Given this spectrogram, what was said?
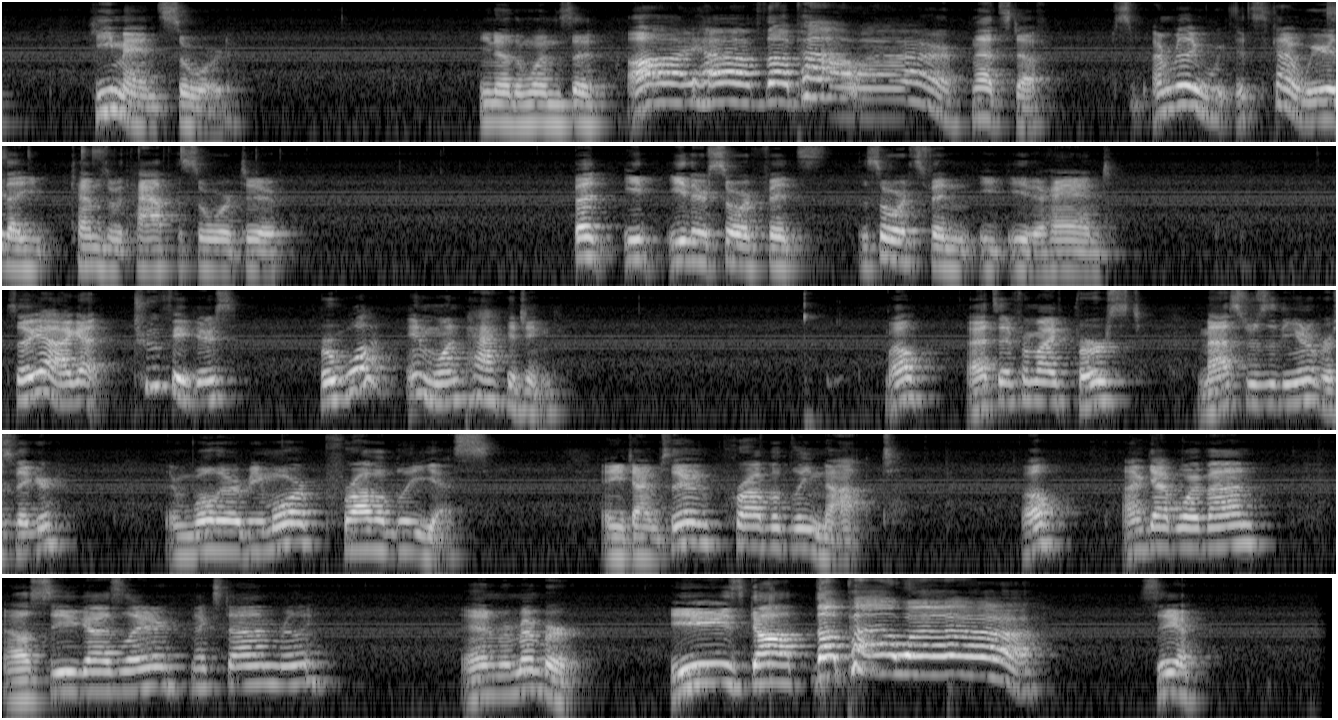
He-Man's sword. You know the ones that I have the power that stuff. I'm really. It's kind of weird that he comes with half the sword too. But e either sword fits. The swords fit in e either hand. So yeah, I got two figures for what in one packaging. Well, that's it for my first Masters of the Universe figure. And will there be more? Probably yes. Anytime soon? Probably not. Well, I'm Catboy Van. I'll see you guys later, next time, really. And remember, he's got the power! See ya.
